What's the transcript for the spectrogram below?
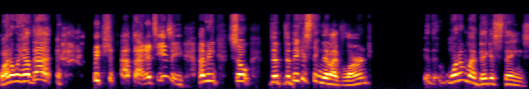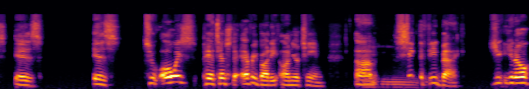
why don't we have that? we should have that. It's easy. I mean, so the the biggest thing that I've learned, one of my biggest things is is to always pay attention to everybody on your team. Um, mm-hmm. Seek the feedback. You, you know,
